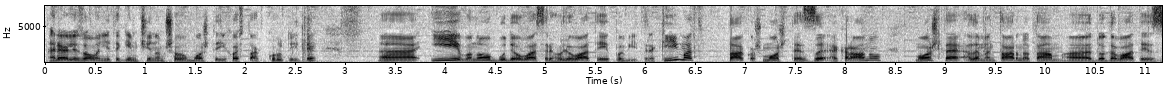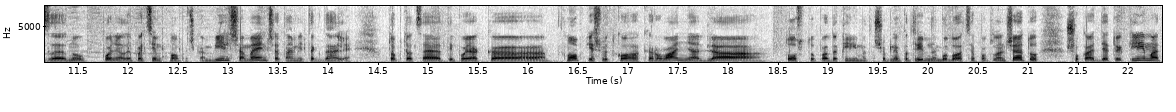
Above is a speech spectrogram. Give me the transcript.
реалізовані таким чином, що ви можете їх ось так крутити. Е, і воно буде у вас регулювати повітря. Клімат також можете з екрану, можете елементарно там е, додавати з, ну, поняли, по цим кнопочкам більше, менше там і так далі. Тобто, це, типу, як е, кнопки швидкого керування для доступу до клімату, щоб не потрібно було це по планшету шукати, де той клімат.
